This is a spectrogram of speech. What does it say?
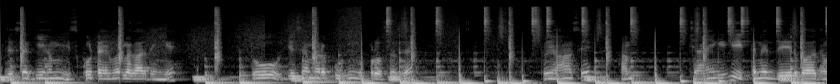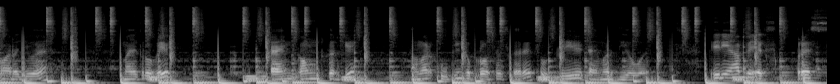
जैसा कि हम इसको टाइमर लगा देंगे। तो जैसे हमारा कुकिंग का प्रोसेस है तो यहाँ से हम चाहेंगे कि इतने देर बाद हमारा जो है माइक्रोवेव टाइम काउंट करके हमारा कुकिंग का प्रोसेस करे तो उसके लिए टाइमर दिया हुआ है। फिर यहाँ पे एक्सप्रेस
